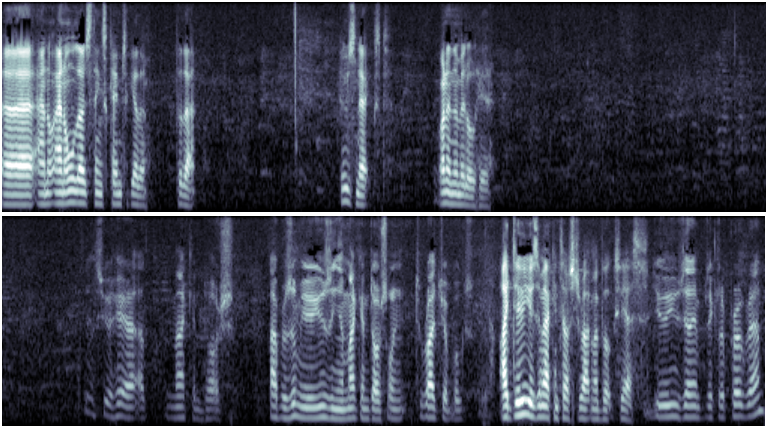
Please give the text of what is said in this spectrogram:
Uh, and, and all those things came together for that. Who's next? One in the middle here. You're here at Macintosh, I presume you're using a Macintosh on, to write your books. I do use a Macintosh to write my books, yes. Do you use any particular program?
